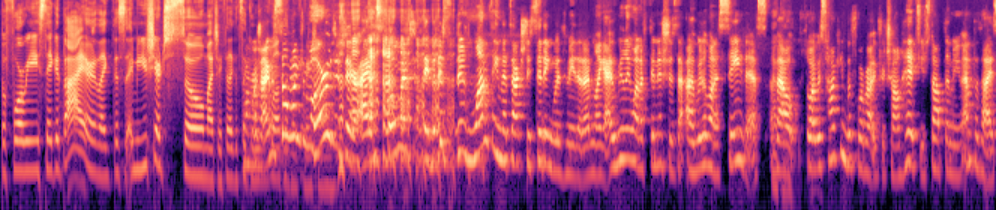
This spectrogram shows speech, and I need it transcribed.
before we say goodbye, or like this? I mean, you shared so much. I feel like it's Oh like my a gosh, I have so much more to share. I have so much to say, but there's, there's one thing that's actually sitting with me that I'm like, I really want to finish this. I really want to say this Okay. about. So I was talking before about if your child hits, you stop them and you empathize.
